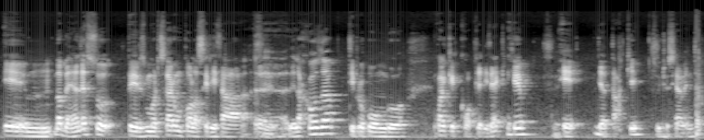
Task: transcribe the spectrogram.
E, mm, va bene, adesso per smorzare un po' la serietà Sì. eh, della cosa, ti propongo qualche coppia di tecniche Sì. e di attacchi successivamente.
